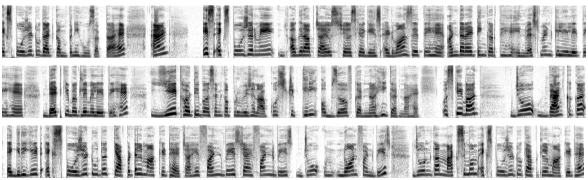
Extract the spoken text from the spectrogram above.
exposure to that company हो सकता है। एंड इस एक्सपोजर में अगर आप चाहे उस शेयर्स के अगेंस्ट एडवांस देते हैं अंडर करते हैं इन्वेस्टमेंट के लिए लेते हैं डेट के बदले में लेते हैं, ये थर्टी परसेंट का प्रोविज़न आपको स्ट्रिक्टली ऑब्ज़र्व करना ही करना है। उसके बाद जो बैंक का aggregate exposure to the capital market है, चाहे फंड बेस्ड चाहे फंड बेस्ड जो नॉन फंड बेस्ड जो उनका maximum exposure to capital market है,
